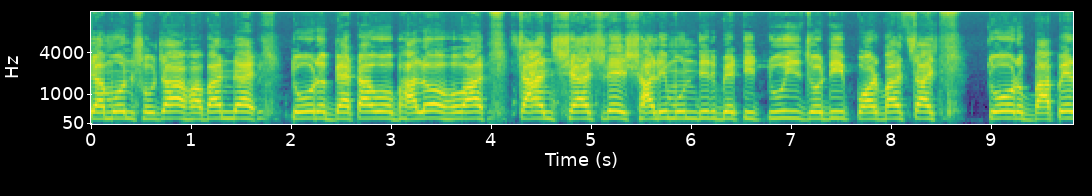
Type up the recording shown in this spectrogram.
যেমন সোজা হবার নেয় তোর বেটাও ভালো হওয়ার চান্স শেষ রে। শালিমুন্দির বেটি, তুই যদি পড়বার চাইস তোর বাপের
